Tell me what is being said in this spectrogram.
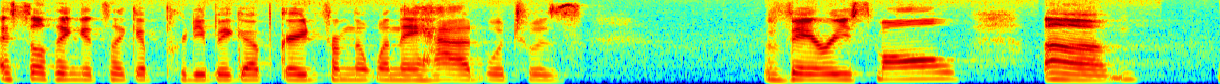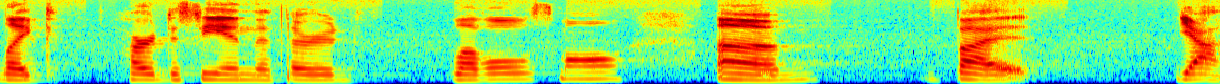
I still think it's like a pretty big upgrade from the one they had, which was very small. Um, like hard to see in the third level small. Um, but yeah,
